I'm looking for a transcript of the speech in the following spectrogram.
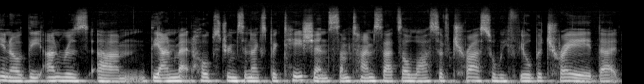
you know the unres- um, the unmet hopes, dreams, and expectations. Sometimes that's a loss of trust, so we feel betrayed. That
